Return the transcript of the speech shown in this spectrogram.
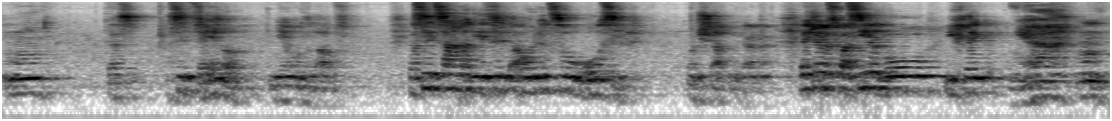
hm, das, das sind Fehler mir unterlaufen. Das sind Sachen, die sind auch nicht so rosig vonstatten gegangen. Da ist etwas passiert, wo ich denke, ja, hm,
